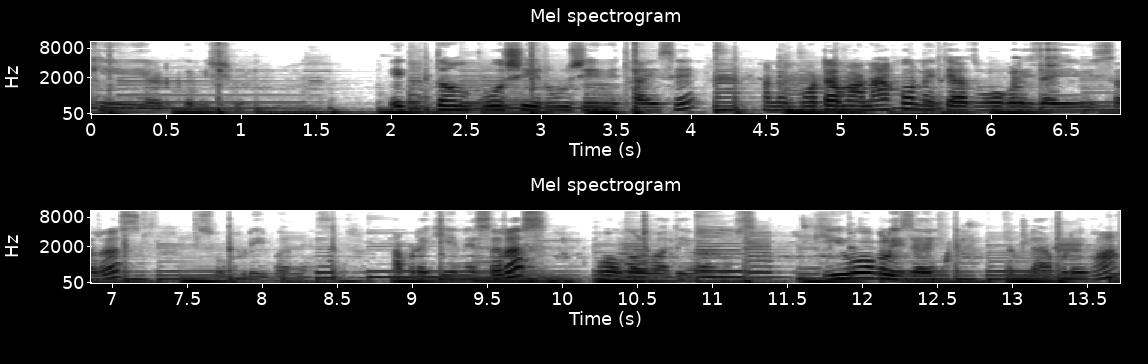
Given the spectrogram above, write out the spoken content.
ઘી એડ કરીશું. એકદમ પોશી રૂ જેવી થાય છે. અને મોઢામાં નાખો ને ત્યાં જ ઓગળી જાય એવી સરસ સુખડી બને આપણે ઘીને સરસ ઓગળવા દેવાનું છે. ઘી ઓગળી જાય એટલે આપણે એમાં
